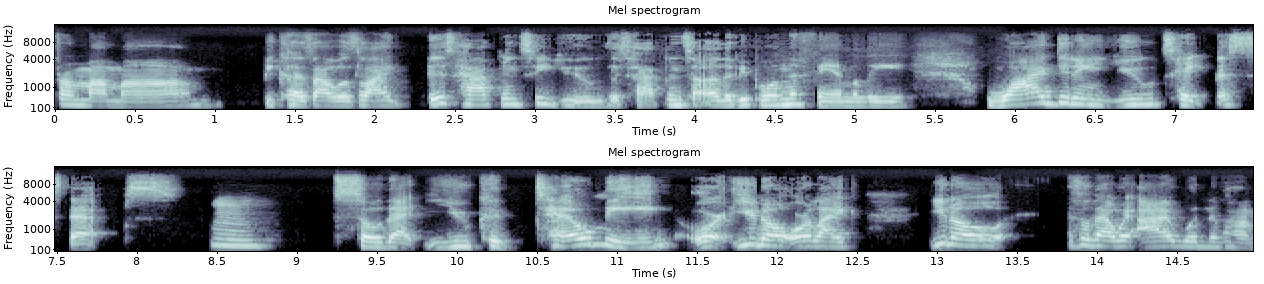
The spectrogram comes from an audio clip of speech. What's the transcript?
from my mom because I was like, this happened to you, this happened to other people in the family. Why didn't you take the steps mm. so that you could tell me, or, you know, or like, you know, so that way I wouldn't have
